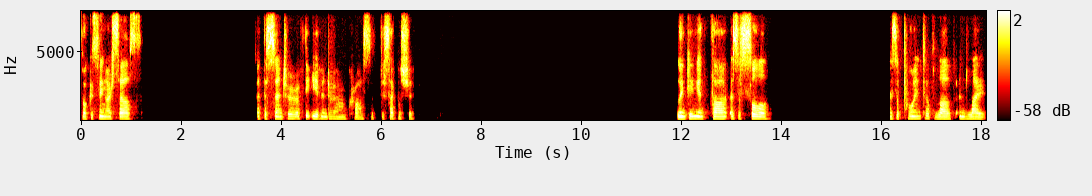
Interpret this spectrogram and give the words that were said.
Focusing ourselves at the center of the Evandharm cross of discipleship. Linking in thought as a soul, as a point of love and light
